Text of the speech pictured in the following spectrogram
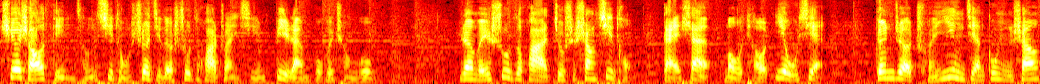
缺少顶层系统设计的数字化转型必然不会成功。认为数字化就是上系统、改善某条业务线，跟着纯硬件供应商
